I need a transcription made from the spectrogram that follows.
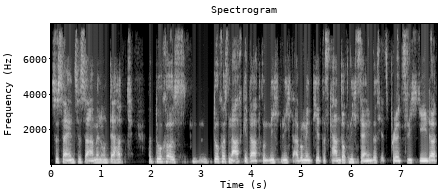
zu sein zusammen. Und der hat, hat durchaus, durchaus nachgedacht und nicht, nicht argumentiert, das kann doch nicht sein, dass jetzt plötzlich jeder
